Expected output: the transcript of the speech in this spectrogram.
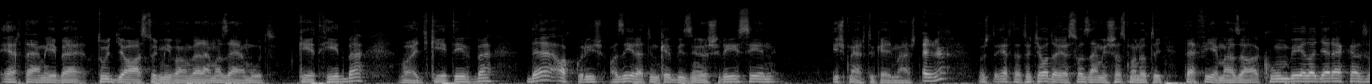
értelmébe tudja azt, hogy mi van velem az elmúlt két hétbe, vagy két évbe, de akkor is az életünk egy bizonyos részén ismertük egymást. Igen. Most érted, hogyha oda jössz hozzám, és azt mondod, hogy te fiam, az a Kumbél a gyerek, az,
